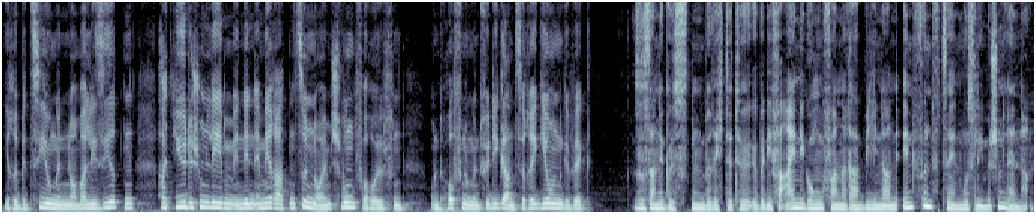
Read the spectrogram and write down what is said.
ihre Beziehungen normalisierten, hat jüdischem Leben in den Emiraten zu neuem Schwung verholfen und Hoffnungen für die ganze Region geweckt. Susanne Güsten berichtete über die Vereinigung von Rabbinern in 15 muslimischen Ländern.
